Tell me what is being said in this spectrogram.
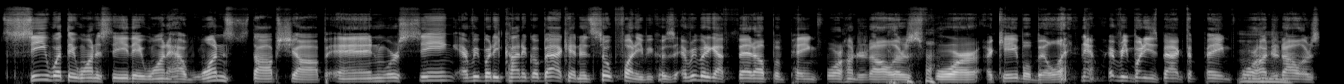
see what they want to see. They want to have one stop shop. And we're seeing everybody kind of go back. And it's so funny because everybody got fed up of paying $400 for a cable bill. And now everybody's back to paying $400 mm.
